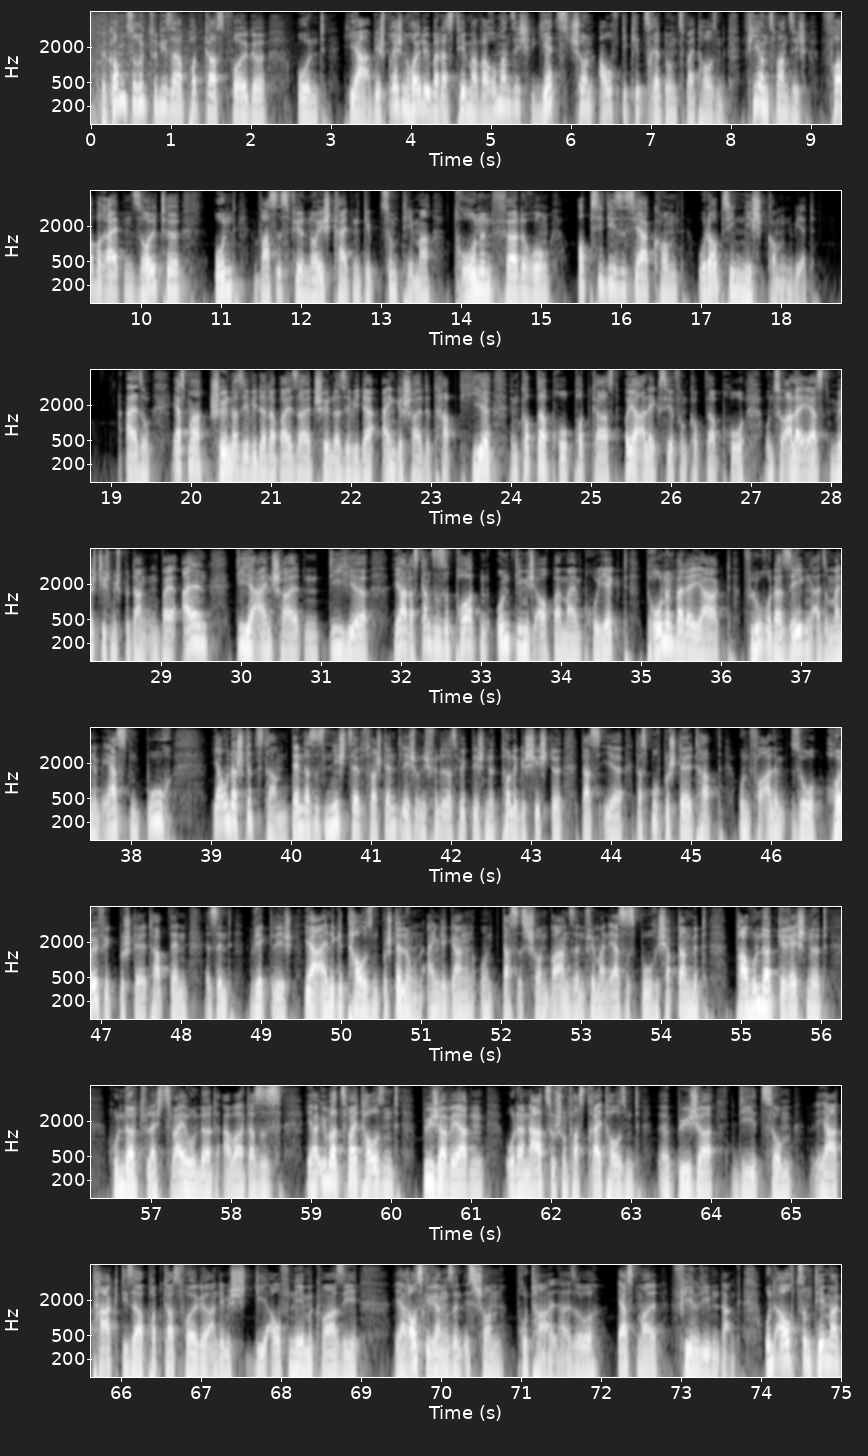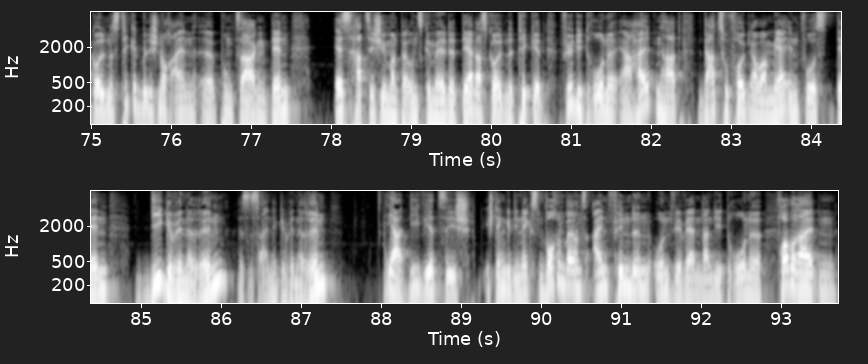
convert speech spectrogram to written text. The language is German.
Willkommen zurück zu dieser Podcast-Folge und ja, wir sprechen heute über das Thema, warum man sich jetzt schon auf die Kidsrettung 2024 vorbereiten sollte und was es für Neuigkeiten gibt zum Thema Drohnenförderung ob sie dieses Jahr kommt oder ob sie nicht kommen wird. Also, erstmal schön, dass ihr wieder dabei seid, schön, dass ihr wieder eingeschaltet habt hier im Copter Pro Podcast. Euer Alex hier von Copter Pro und zuallererst möchte ich mich bedanken bei allen, die hier einschalten, die hier ja das ganze supporten und die mich auch bei meinem Projekt Drohnen bei der Jagd, Fluch oder Segen, also meinem ersten Buch ja, unterstützt haben. Denn das ist nicht selbstverständlich und ich finde das wirklich eine tolle Geschichte, dass ihr das Buch bestellt habt und vor allem so häufig bestellt habt, denn es sind wirklich, ja, einige tausend Bestellungen eingegangen und das ist schon Wahnsinn für mein erstes Buch. Ich habe dann mit paar hundert gerechnet 100, vielleicht 200, aber dass es ja über 2000 Bücher werden oder nahezu schon fast 3000 äh, Bücher, die zum ja, Tag dieser Podcast-Folge, an dem ich die aufnehme, quasi ja rausgegangen sind, ist schon brutal. Also erstmal vielen lieben Dank. Und auch zum Thema goldenes Ticket will ich noch einen äh, Punkt sagen, denn es hat sich jemand bei uns gemeldet, der das goldene Ticket für die Drohne erhalten hat. Dazu folgen aber mehr Infos, denn die Gewinnerin, es ist eine Gewinnerin, ja, die wird sich, ich denke, die nächsten Wochen bei uns einfinden und wir werden dann die Drohne vorbereiten,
